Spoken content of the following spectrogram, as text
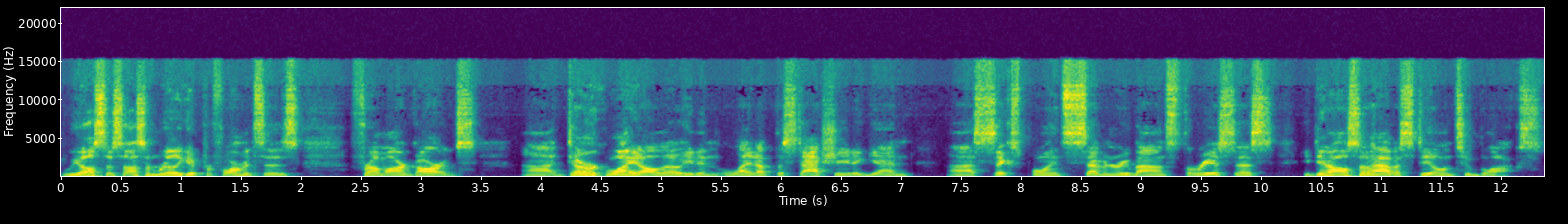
We also saw some really good performances from our guards. Uh, Derrick White, although he didn't light up the stat sheet again, uh, six points, seven rebounds, three assists. He did also have a steal and two blocks.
